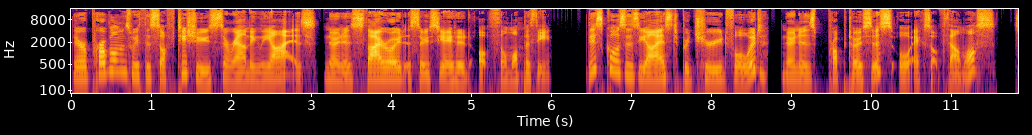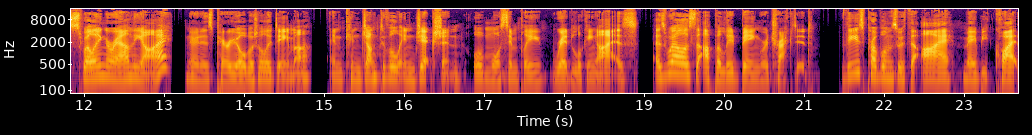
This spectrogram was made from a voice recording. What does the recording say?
there are problems with the soft tissues surrounding the eyes, known as thyroid associated ophthalmopathy. This causes the eyes to protrude forward, known as proptosis or exophthalmos, swelling around the eye, known as periorbital edema, and conjunctival injection, or more simply, red looking eyes, as well as the upper lid being retracted. These problems with the eye may be quite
